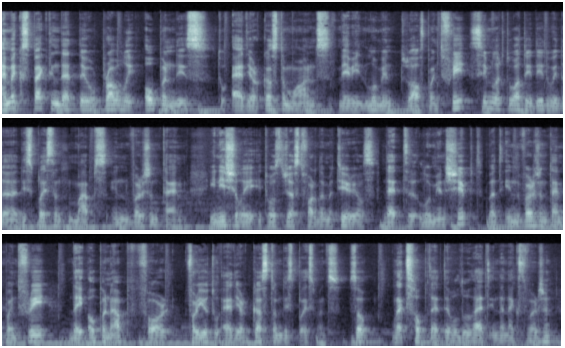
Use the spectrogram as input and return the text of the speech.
I'm expecting that they will probably open this to add your custom ones, maybe Lumion 12.3, similar to what they did with the displacement maps in version 10. Initially it was just for the materials that uh, Lumion shipped, but in version 10.3 they open up for, for you to add your custom displacements. So let's hope that they will do that in the next version.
